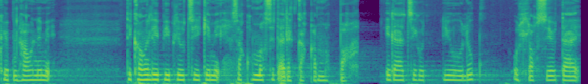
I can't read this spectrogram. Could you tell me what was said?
Københavnimi Det Kongelige Bibliotekimi саққуммерсит алаккаққаммерпара илаатигут юулуп уллорсиутаи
